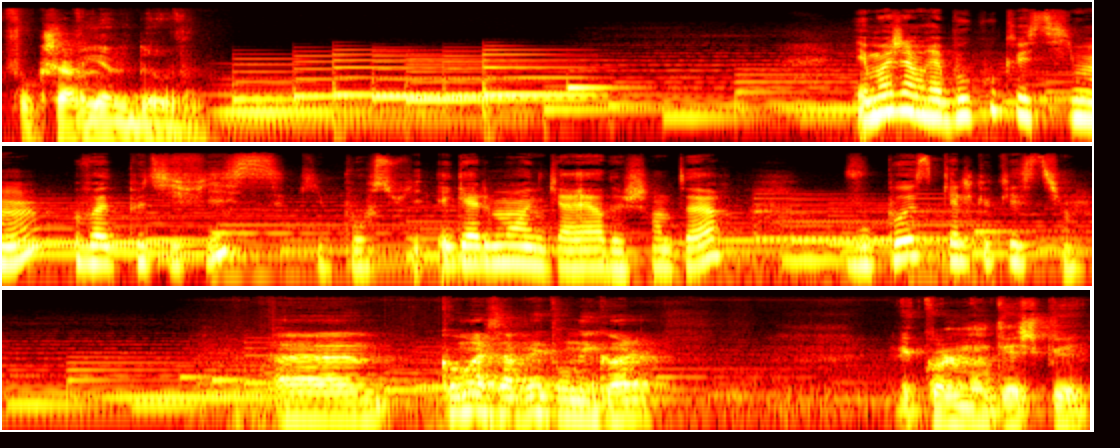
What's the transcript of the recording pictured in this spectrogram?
Il faut que ça vienne de vous. Et moi, j'aimerais beaucoup que Simon, votre petit-fils, qui poursuit également une carrière de chanteur, vous pose quelques questions. Euh, comment elle s'appelait ton école? L'école Montesquieu.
